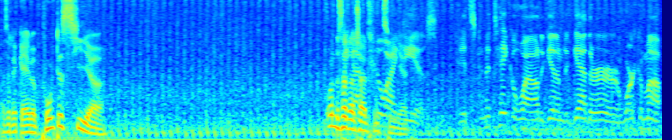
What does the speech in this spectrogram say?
Also der gelbe Punkt ist hier. Und es hat anscheinend funktioniert. It's gonna take a while to get them together or work them up,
